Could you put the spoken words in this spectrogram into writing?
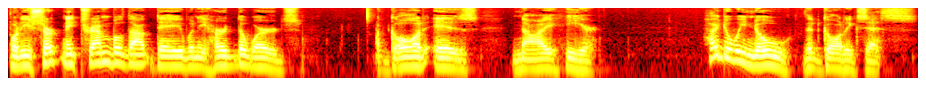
but he certainly trembled that day when he heard the words, God is now here. How do we know that God exists?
